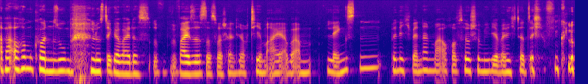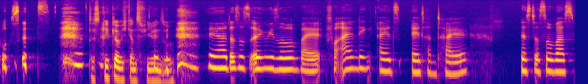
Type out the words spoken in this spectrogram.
aber auch im Konsum, lustigerweise ist das wahrscheinlich auch TMI, aber am längsten bin ich, wenn dann mal auch auf Social Media, wenn ich tatsächlich auf dem Klo sitze. Das geht, glaube ich, ganz vielen so. ja, das ist irgendwie so, weil vor allen Dingen als Elternteil ist das sowas,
